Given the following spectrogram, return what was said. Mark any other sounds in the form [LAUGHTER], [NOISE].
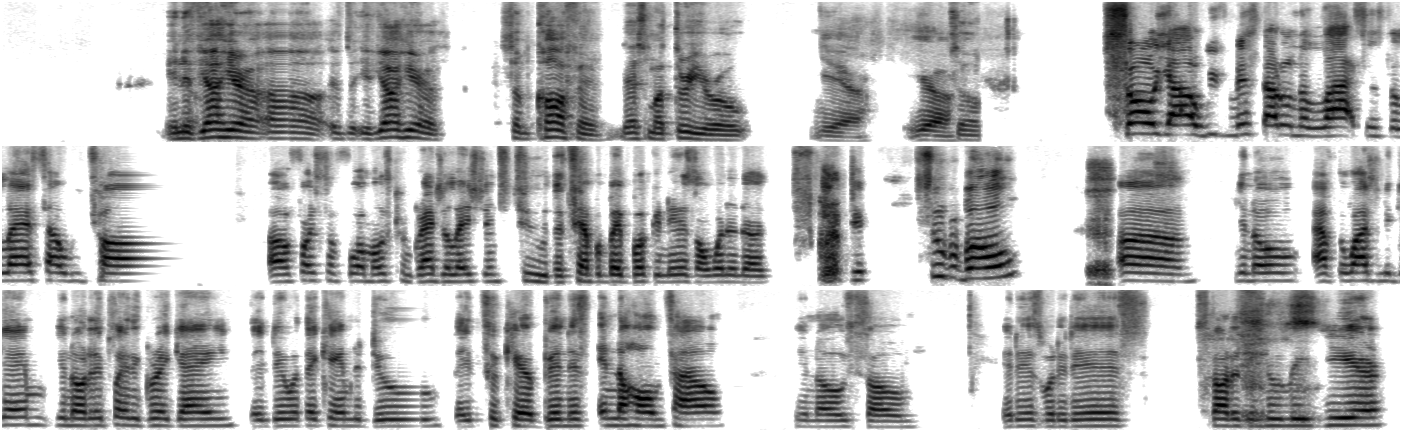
and if y'all hear uh if, if y'all hear some coughing, that's my three year old. Yeah. Yeah. So So, y'all, we've missed out on a lot since the last time we talked. Uh, first and foremost, congratulations to the Tampa Bay Buccaneers on winning the scripted Super Bowl. Um, you know, after watching the game, you know, they played a great game. They did what they came to do. They took care of business in the hometown, you know, so it is what it is. Started the new league year.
